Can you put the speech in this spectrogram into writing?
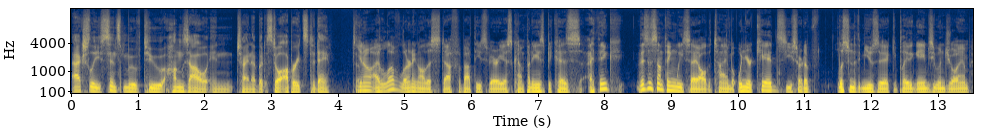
actually since moved to Hangzhou in China, but it still operates today. So. You know, I love learning all this stuff about these various companies because I think this is something we say all the time, but when you're kids, you sort of listen to the music, you play the games, you enjoy them, but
